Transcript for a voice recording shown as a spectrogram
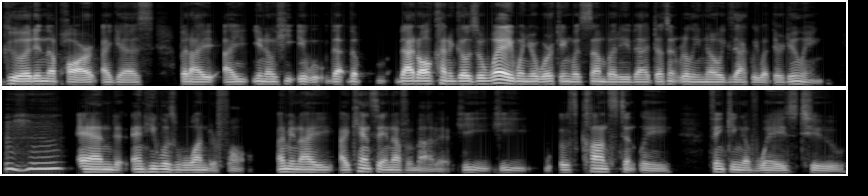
good in the part, I guess, but I I you know, he it, that the that all kind of goes away when you're working with somebody that doesn't really know exactly what they're doing Mhm. and and he was wonderful. I mean, I I can't say enough about it. He he was constantly thinking of ways to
